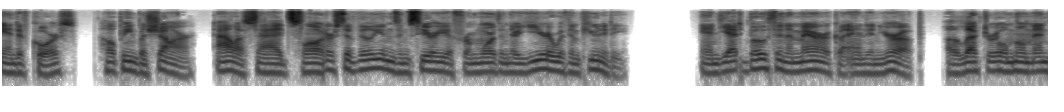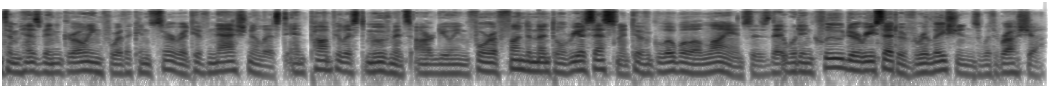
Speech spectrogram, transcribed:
and of course, helping Bashar, al-Assad slaughter civilians in Syria for more than a year with impunity. And yet both in America and in Europe, electoral momentum has been growing for the conservative nationalist and populist movements arguing for a fundamental reassessment of global alliances that would include a reset of relations with Russia.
